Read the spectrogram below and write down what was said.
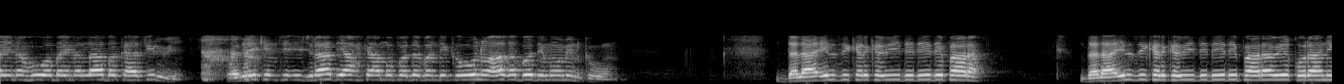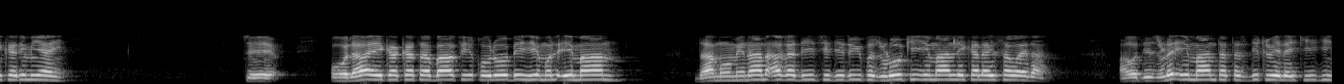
بینه و بین الله به کافر وي ولیکن چې اجرا د احکام په د باندې کوونو هغه به د مؤمن کوو دلائل ذکر کوي د دې لپاره دلائل ذکر کوي د دې لپاره وی قران کریم یې چې اولائک كتب في قلوبهم الايمان دا مؤمنان هغه دي چې د دوی په زړه کې ایمان لیکلای سوی دا او د زړه ایمان ته تصدیق ویلای کیږي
